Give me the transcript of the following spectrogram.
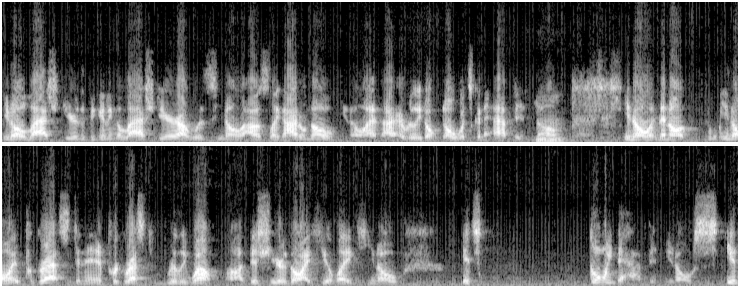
you know, last year, the beginning of last year, I was, you know, I was like, I don't know, you know, I I really don't know what's going to happen. Mm-hmm. Um, you know, and then I'll, you know, it progressed and it progressed really well. Uh, this year, though, I feel like, you know, it's going to happen. You know, in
